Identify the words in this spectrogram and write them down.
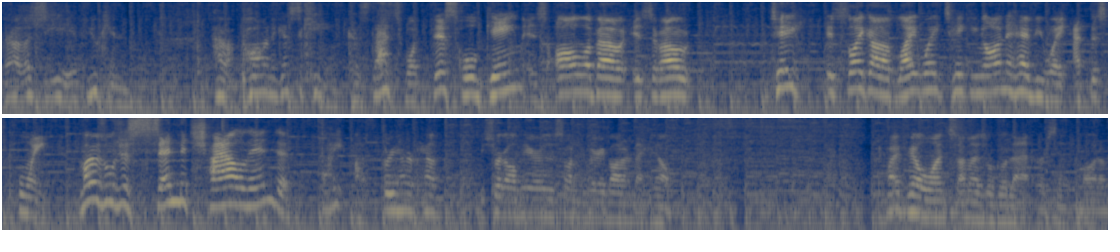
Now let's see if you can have a pawn against the king. Because that's what this whole game is all about. It's about take it's like a lightweight taking on a heavyweight at this point. Might as well just send the child in to fight a 300 pound you struggle here, there's someone at the very bottom that can help. If I fail once, I might as well go to that person at the bottom.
